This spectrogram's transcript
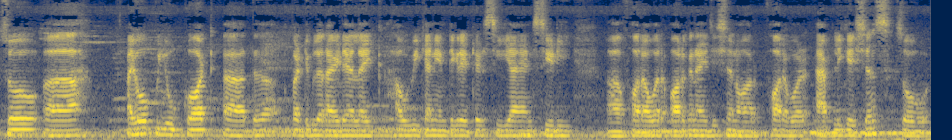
so I hope you got the particular idea like how we can integrate CI and CD for our organization or for our applications. So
